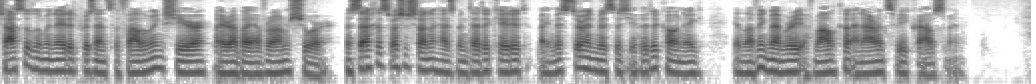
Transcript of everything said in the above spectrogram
Shas Illuminated presents the following shir by Rabbi Avraham Schorr. Maseches Rosh Hashanah has been dedicated by Mr. and Mrs. Yehuda Koenig in loving memory of Malka and Aaron Tzvi Krausman.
